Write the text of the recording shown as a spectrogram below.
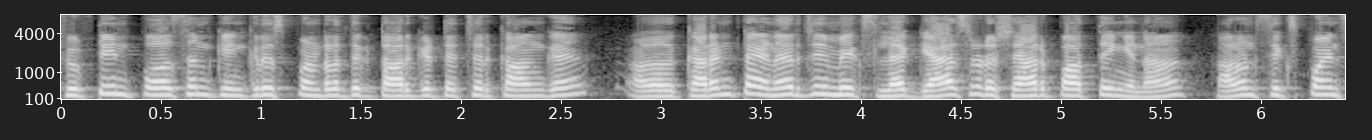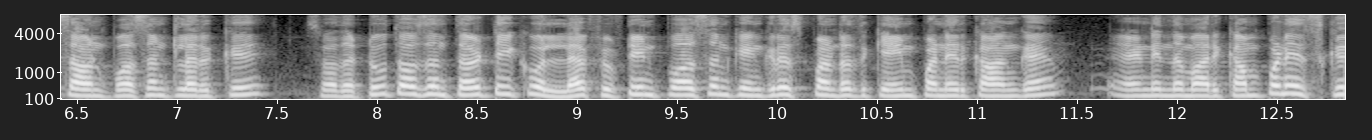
ஃபிஃப்டீன் பர்சன்ட் இன்க்ரீஸ் பண்ணுறதுக்கு டார்கெட் வச்சிருக்காங்க. அதாவது கரண்ட்டாக எனர்ஜி மிக்ஸில் கேஸோட ஷேர் பார்த்தீங்கன்னா அரௌண்ட் சிக்ஸ் பாயிண்ட் செவன் பர்சன்ட்ல இருக்கு. ஸோ அதை டூ தௌசண்ட் தேர்ட்டிக்குள்ள ஃபிஃப்டீன் பர்சன்ட் இன்க்ரீஸ் பண்ணுறதுக்கு எய்ம் பண்ணியிருக்காங்க அண்ட் இந்த மாதிரி கம்பெனிஸ்க்கு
